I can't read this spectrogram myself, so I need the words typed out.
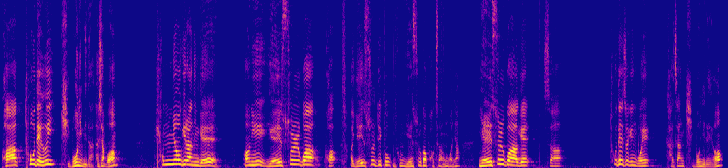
과학 토대의 기본입니다. 다시 한번 협력이라는 게 아니 예술과 과 아, 예술도 있고 이건 예술과 과학자 나오는 거 아니야? 예술 과학의 자 토대적인 거에 가장 기본이래요.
